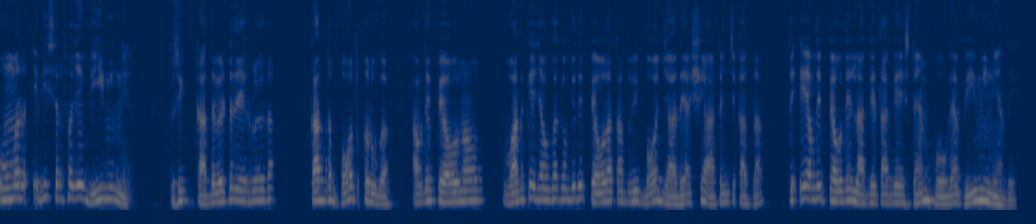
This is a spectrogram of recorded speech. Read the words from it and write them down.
ਉਮਰ ਇਹਦੀ ਸਿਰਫ ਅਜੇ 20 ਮਹੀਨੇ ਆ। ਤੁਸੀਂ ਕੱਦ ਵਿੱਟ ਦੇਖ ਲਓ ਇਹਦਾ, ਕੱਦ ਬਹੁਤ ਕਰੂਗਾ, ਆਪਦੇ ਪਿਓ ਨਾਲੋਂ ਵੱਧ ਕੇ ਜਾਊਗਾ ਕਿਉਂਕਿ ਇਹਦੇ ਪਿਓ ਦਾ ਕੱਦ ਵੀ ਬਹੁਤ ਜ਼ਿਆਦਾ ਆ 66 ਇੰਚ ਕੱਦ ਆ, ਤੇ ਇਹ ਆਪਦੇ ਪਿਓ ਦੇ ਲਾਗੇ ਤਾਗੇ ਇਸ ਟਾਈਮ ਹੋ ਗਿਆ 20 ਮਹੀਨਿਆਂ ਦੇ,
